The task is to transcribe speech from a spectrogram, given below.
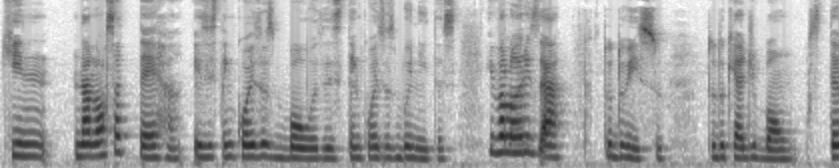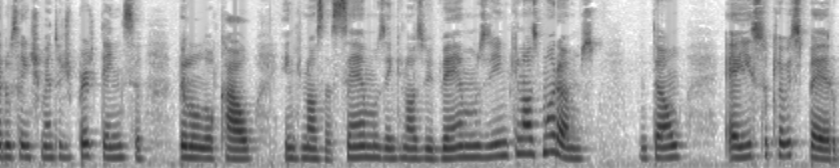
que na nossa terra existem coisas boas, existem coisas bonitas e valorizar tudo isso, tudo que é de bom, ter o sentimento de pertença pelo local em que nós nascemos, em que nós vivemos e em que nós moramos. Então, é isso que eu espero,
